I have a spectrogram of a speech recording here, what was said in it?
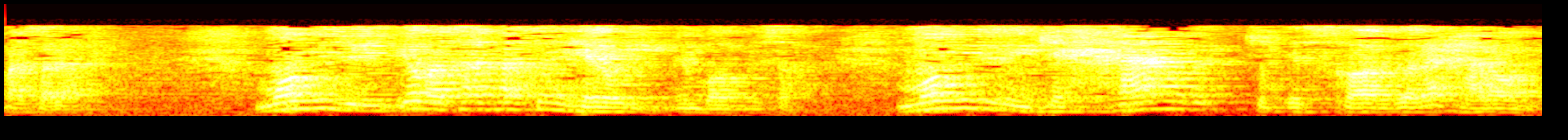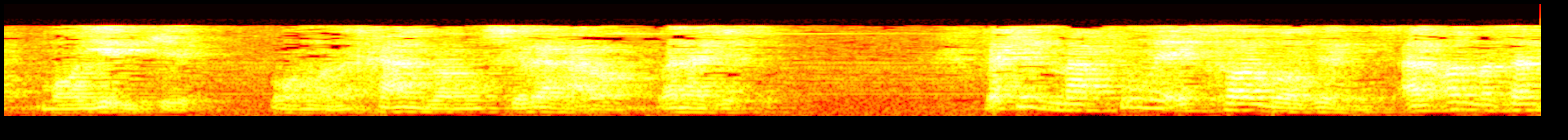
مثلا. ما می‌دونیم یا مثلا فرض کنید هروئین این باب مثال. ما می‌دونیم که خمر چون اسکار داره حرام مایعی که به عنوان خمر و مسکر حرام و نجسه. لیکن مفهوم اسکار واضح نیست. الان مثلا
